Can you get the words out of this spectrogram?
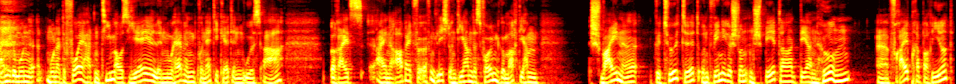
einige Mon Monate vorher hat ein Team aus Yale in New Haven, Connecticut in den USA bereits eine Arbeit veröffentlicht und die haben das folgende gemacht. Die haben Schweine getötet und wenige Stunden später deren Hirn äh, frei präpariert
